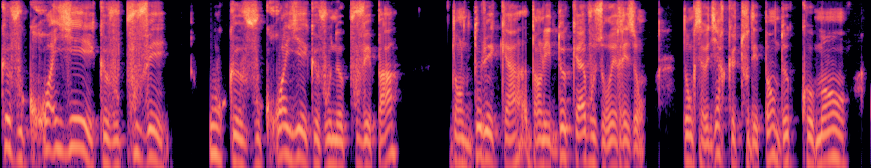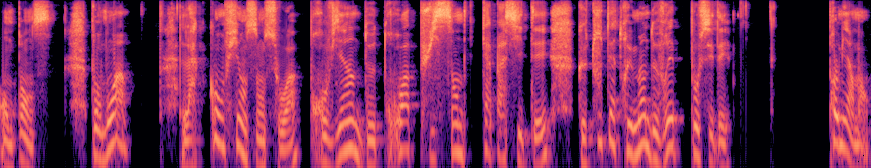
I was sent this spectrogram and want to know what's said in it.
que vous croyez que vous pouvez ou que vous croyez que vous ne pouvez pas, dans, les dans les deux cas, vous aurez raison. Donc ça veut dire que tout dépend de comment on pense. Pour moi, la confiance en soi provient de trois puissantes capacités que tout être humain devrait posséder. Premièrement,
